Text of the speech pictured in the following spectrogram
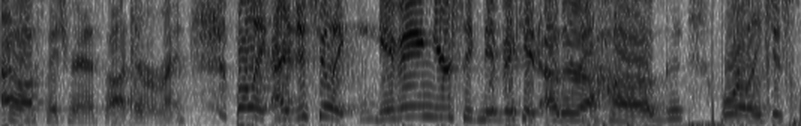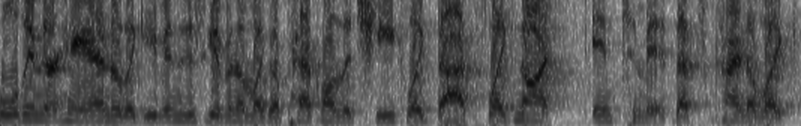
I lost my train of thought. Never mind. But like, I just feel like giving your significant other a hug, or like just holding their hand, or like even just giving them like a peck on the cheek, like that's like not intimate. That's kind of like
